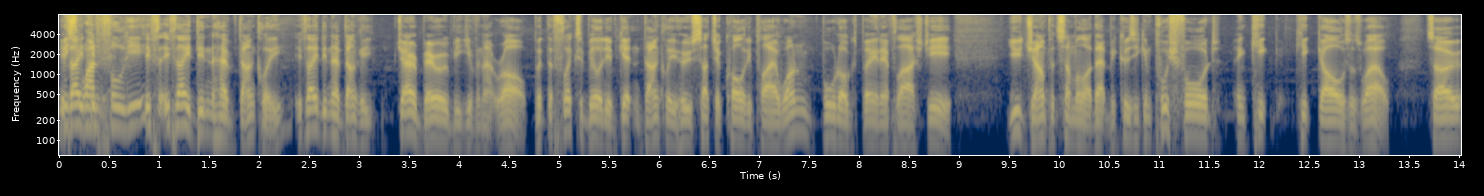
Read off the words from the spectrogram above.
Missed one if, full year? If, if they didn't have Dunkley, if they didn't have Dunkley, Jarrod Berry would be given that role. But the flexibility of getting Dunkley, who's such a quality player, won Bulldogs BNF last year. You jump at someone like that because he can push forward and kick kick goals as well. So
